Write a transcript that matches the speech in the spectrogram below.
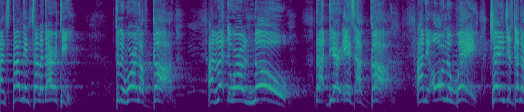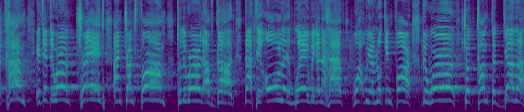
and stand in solidarity to the word of God and let the world know that there is a God and the only way change is going to come is if the world change and transform to the word of God. That's the only way we're going to have what we are looking for. The world should come together.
